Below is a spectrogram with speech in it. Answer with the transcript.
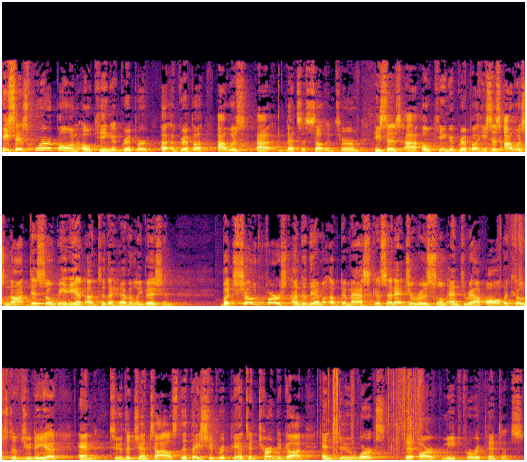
He says, Whereupon, O King Agrippa, uh, Agrippa, I was, uh, that's a southern term. He says, O King Agrippa, he says, I was not disobedient unto the heavenly vision, but showed first unto them of Damascus and at Jerusalem and throughout all the coast of Judea and to the Gentiles that they should repent and turn to God and do works that are meet for repentance.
